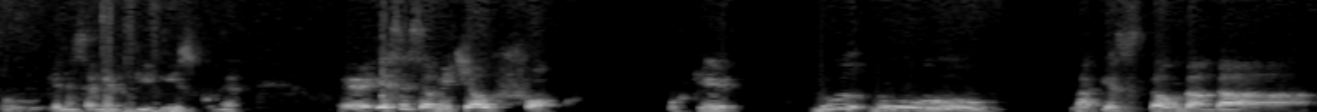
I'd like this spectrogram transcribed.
o gerenciamento de risco, né, é, essencialmente é o foco. Porque no, no, na questão da, da,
